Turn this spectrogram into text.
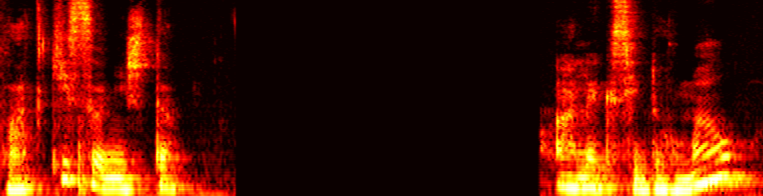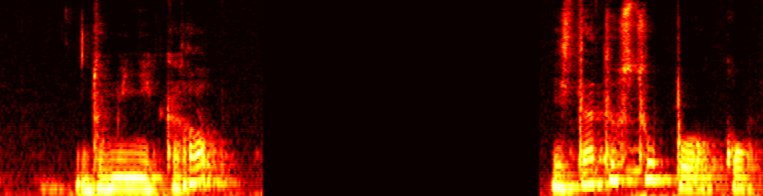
Сладки сънища. Алекси Дурмал, Доминик Род, Издателство Порко.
